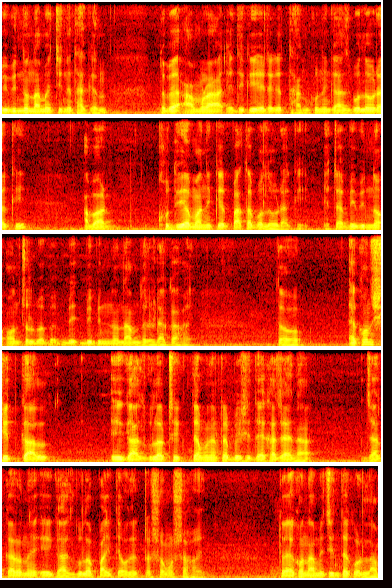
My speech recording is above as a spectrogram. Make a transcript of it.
বিভিন্ন নামে চিনে থাকেন, তবে আমরা এদিকে এটাকে থানকুনি গাছ বলেও রাখি, আবার ক্ষুদিয়া মানিকের পাতা বলেও রাখি। এটা বিভিন্ন অঞ্চলভাবে বিভিন্ন নাম ধরে ডাকা হয়। তো এখন শীতকাল, এই গাছগুলো ঠিক তেমন একটা বেশি দেখা যায় না। যার কারণে এই গাছগুলো পাইতে অনেকটা সমস্যা হয়। তো এখন আমি চিন্তা করলাম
